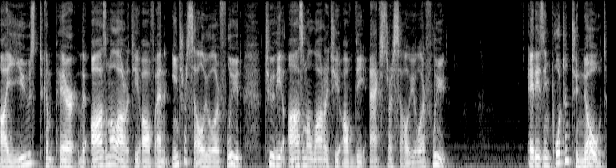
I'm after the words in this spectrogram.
are used to compare the osmolarity of an intracellular fluid to the osmolarity of the extracellular fluid. It is important to note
